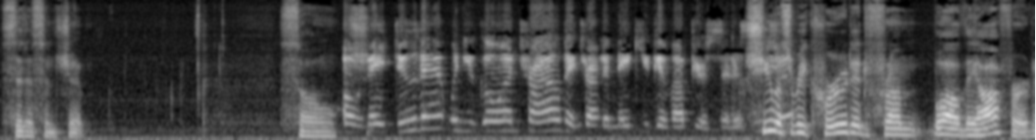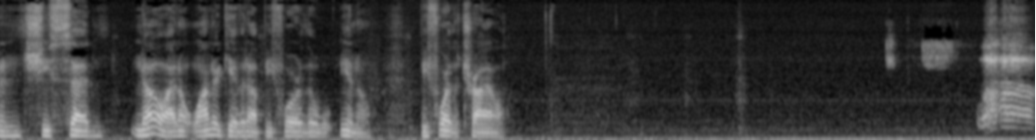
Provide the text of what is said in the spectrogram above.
citizenship. So Oh, they do that when you go on trial. They try to make you give up your citizenship. she was recruited from. Well, they offered, and she said, "No, I don't want to give it up before the you know, before the trial." wow.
